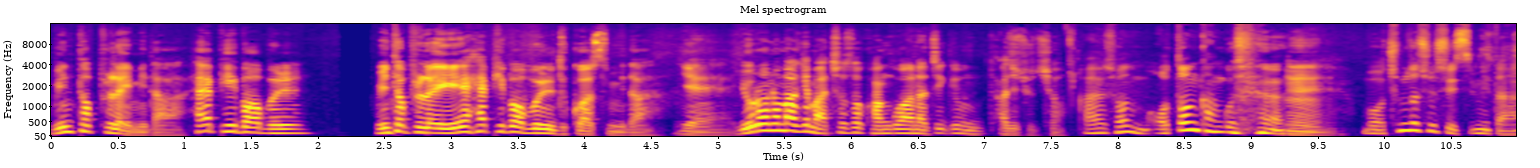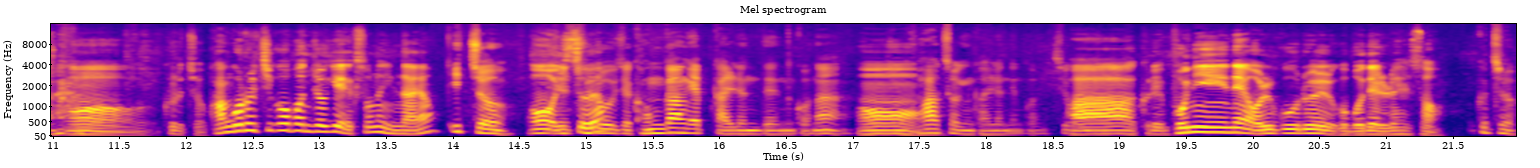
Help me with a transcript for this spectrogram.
윈터플레이입니다. Happy Bubble. 윈터플레이의 Happy Bubble 듣고 왔습니다. 예. 요런 음악에 맞춰서 광고 하나 찍으면 아주 좋죠. 아, 저는 어떤 광고든 예. 뭐 춤도 출 수 있습니다. 어, 그렇죠. 광고를 찍어본 적이 엑소는 있나요? 있죠. 어, 이제 있어요? 주로 이제 건강 앱 관련된 거나 어. 과학적인 관련된 건 찍어. 아, 그래. 본인의 얼굴을 그 모델로 해서. 그렇죠.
